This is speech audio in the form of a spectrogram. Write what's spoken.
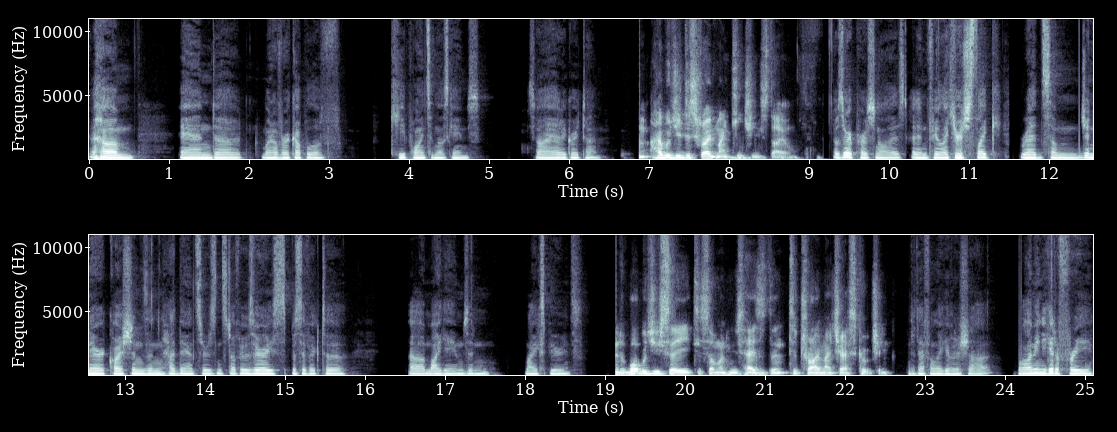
Um, and uh, went over a couple of key points in those games. So I had a great time. How would you describe my teaching style? It was very personalized. I didn't feel like you were just like read some generic questions and had the answers and stuff. It was very specific to uh, my games and my experience. And what would you say to someone who's hesitant to try my chess coaching? To definitely give it a shot. Well, I mean, you get a free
